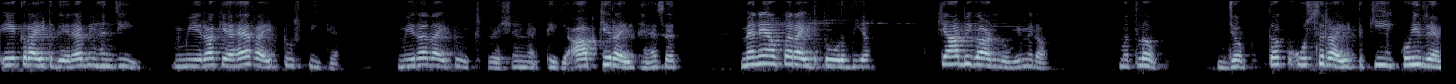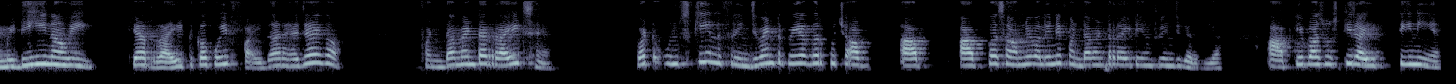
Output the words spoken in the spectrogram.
एक राइट दे रहा है भी हाँ जी, मेरा क्या है राइट टू स्पीक है। मेरा राइट टू एक्सप्रेशन है, ठीक है। आपके राइट है सर मैंने आपका राइट तोड़ दिया। क्या बिगाड़ लोगे मेरा? मतलब जब तक उस राइट की कोई रेमेडी ही ना हुई, क्या राइट का कोई फ़ायदा रह जाएगा? फंडामेंटल राइट्स हैं। बट उसकी इन्फ्रिंजमेंट पे अगर कुछ आप आप, आपका सामने वाले ने फंडामेंटल राइट इन्फ्रिंज कर दिया, आपके पास उसकी राइट ही नहीं है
